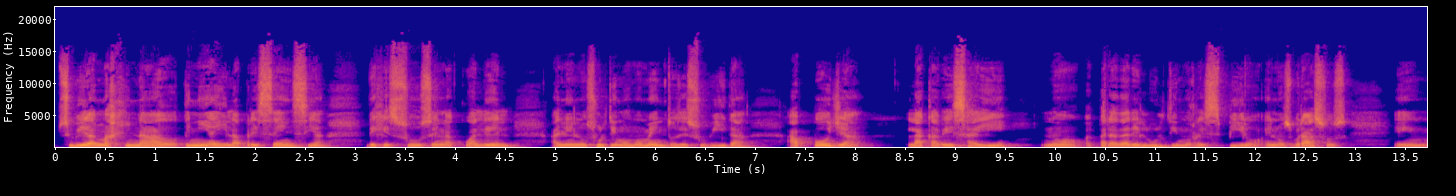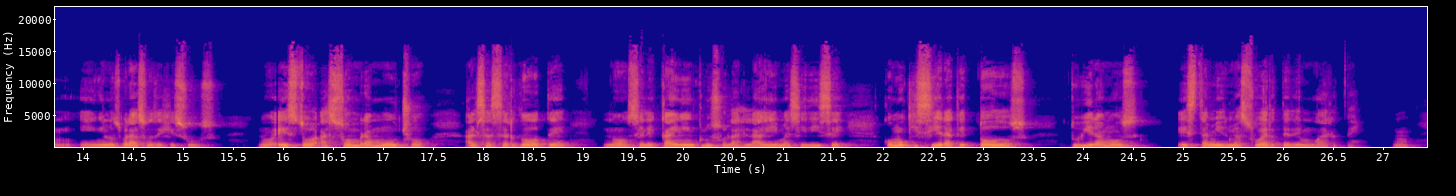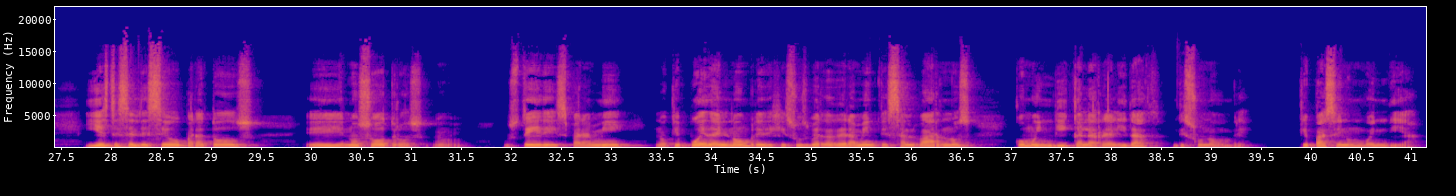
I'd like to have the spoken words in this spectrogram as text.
se hubiera imaginado, tenía ahí la presencia de Jesús en la cual él, en los últimos momentos de su vida, apoya la cabeza ahí, ¿no? Para dar el último respiro en los brazos, en, en los brazos de Jesús, ¿no? Esto asombra mucho al sacerdote, ¿no? Se le caen incluso las lágrimas y dice, como quisiera que todos tuviéramos esta misma suerte de muerte, ¿no? Y este es el deseo para todos eh, nosotros, ustedes, para mí, ¿no? que pueda el nombre de Jesús verdaderamente salvarnos como indica la realidad de su nombre. Que pasen un buen día.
